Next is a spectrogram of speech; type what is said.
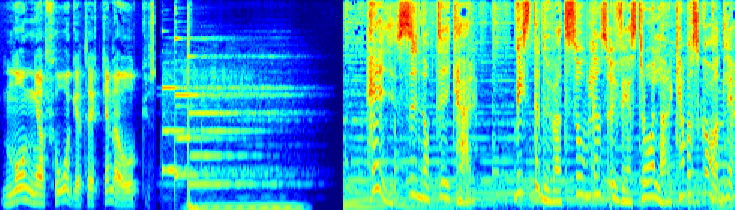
Många frågetecken där och... Hej, Synoptik här. Visste du att solens UV-strålar kan vara skadliga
